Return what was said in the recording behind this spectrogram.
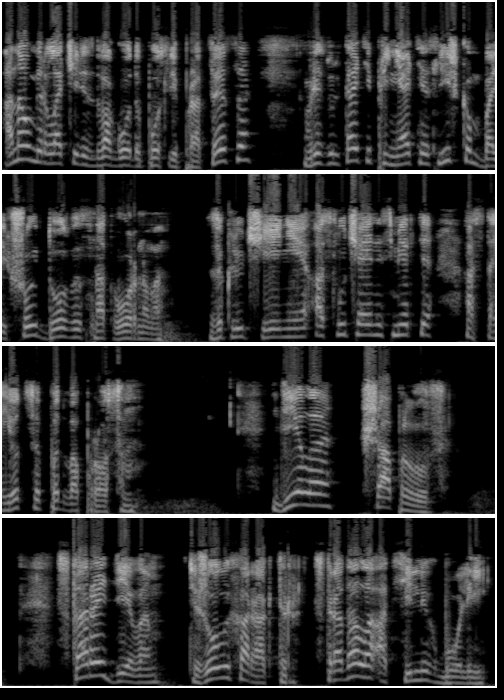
Она умерла через два года после процесса в результате принятия слишком большой дозы снотворного. Заключение о случайной смерти остается под вопросом. Дело Шаплз. Старая дева, тяжелый характер, страдала от сильных болей.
